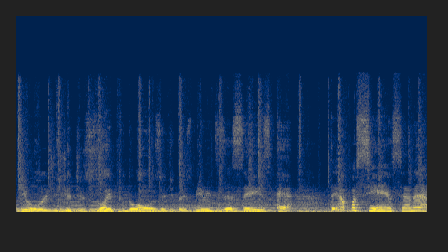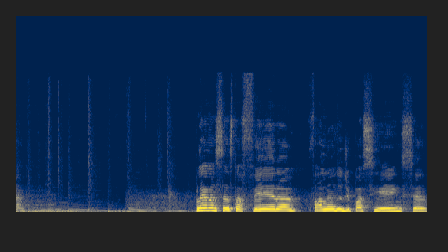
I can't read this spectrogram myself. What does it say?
de hoje, dia 18 de 11 de 2016, é Tenha paciência, né? Plena sexta-feira, falando de paciência.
